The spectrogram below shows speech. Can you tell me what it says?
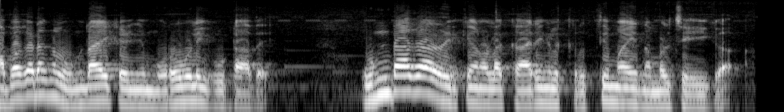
അപകടങ്ങൾ ഉണ്ടായിക്കഴിഞ്ഞ് മുറവിളി കൂട്ടാതെ. ഉണ്ടാകാതിരിക്കാനുള്ള കാര്യങ്ങൾ കൃത്യമായി നമ്മൾ ചെയ്യുക.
